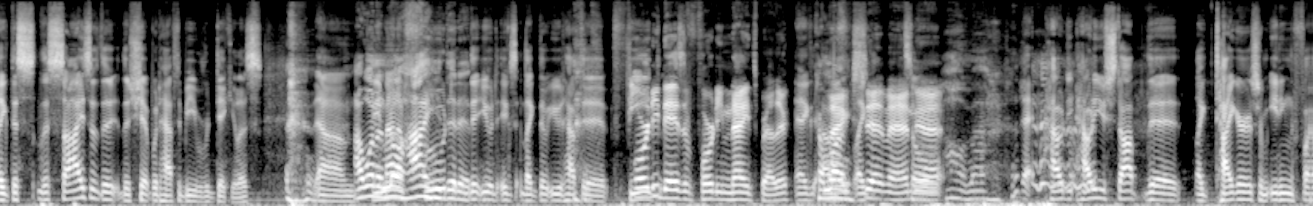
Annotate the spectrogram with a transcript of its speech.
like this the size of the the ship would have to be ridiculous. Um, I wanna know how you did it. That you'd ex- like that you'd have to feed. 40 days of 40 nights, brother. Ex- Come uh, on. Like, like, shit, man. so- yeah. oh man. that- how do how do you stop the like tigers from eating the fu-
